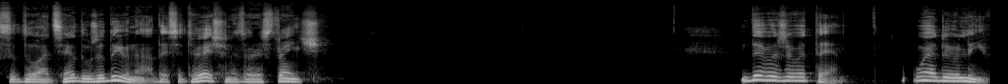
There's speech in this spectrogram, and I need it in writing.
Ситуація дуже дивна. The situation is very strange. Де ви живете? Where do you live?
